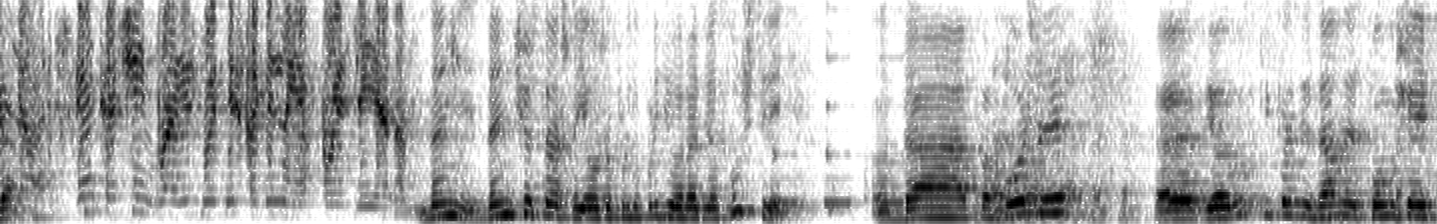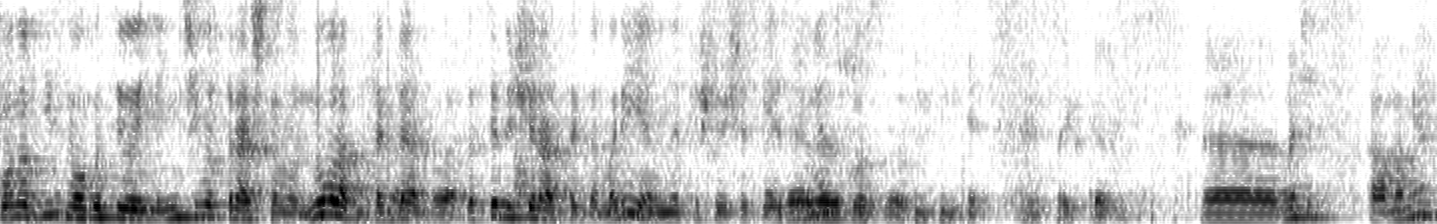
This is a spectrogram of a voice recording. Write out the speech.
Да. Будет нестабильной, я в поезде еду. Да, не- да ничего страшного, я уже предупредил радиослушателей. Да, похоже, э, белорусские партизаны с помощью айфонов не смогут сегодня. Ничего страшного. Ну ладно, тогда Да, в следующий раз тогда, Мария, напишу сейчас ей смс так скажем. Э, Значит, а момент,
